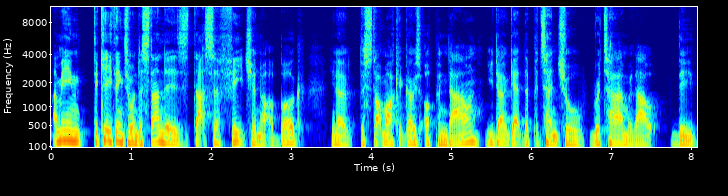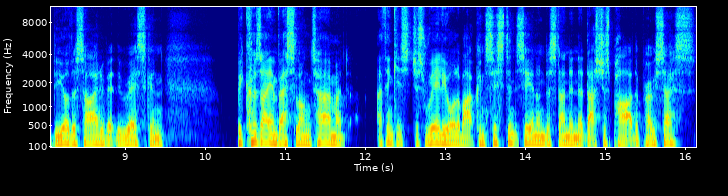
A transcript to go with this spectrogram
I mean, the key thing to understand is that's a feature, not a bug. You know, the stock market goes up and down. You don't get the potential return without the the other side of it, the risk. And because I invest long term, I, I think it's just really all about consistency and understanding that that's just part of the process.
